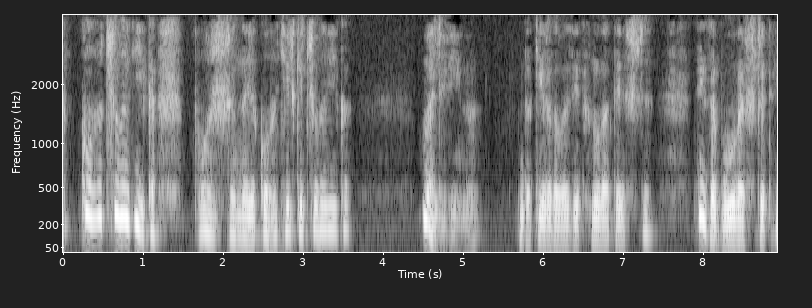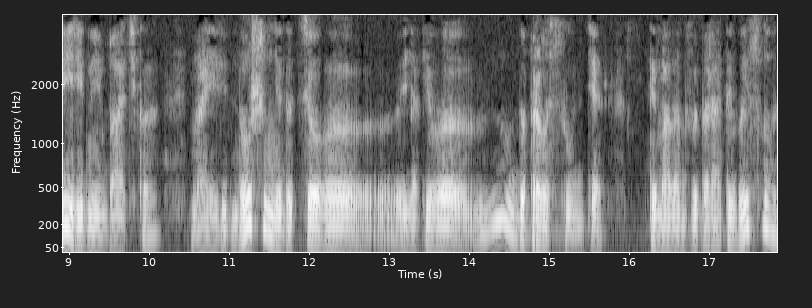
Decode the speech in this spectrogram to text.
такого чоловіка. Боже, на якого тільки чоловіка? Мальвіно, докірливо зітхнула теща, ти забула, що твій рідний батько має відношення до цього, як його, ну, до правосуддя. Ти мала б вибирати вислови?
